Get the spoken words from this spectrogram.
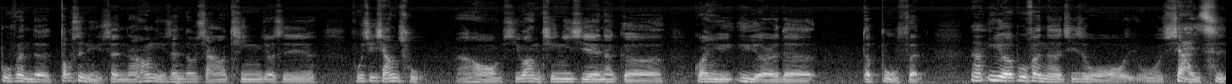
部分的都是女生，然后女生都想要听就是夫妻相处，然后希望听一些那个。关于育儿的的部分，那育儿部分呢？其实我我下一次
